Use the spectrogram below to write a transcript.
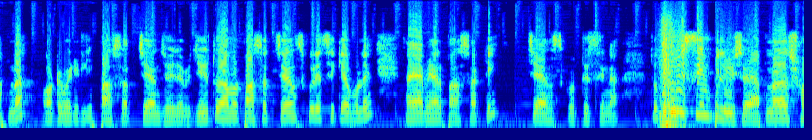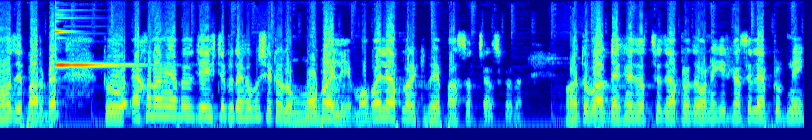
আপনার অটোমেটিকলি পাসওয়ার্ড চেঞ্জ হয়ে যাবে। যেহেতু আমার পাসওয়ার্ড চেঞ্জ করেছি কেবলে, তাই আমি আর পাসওয়ার্ডটি চেঞ্জ করতেছি না। তো খুবই সিম্পল বিষয়, আপনারা সহজে পারবেন। তো এখন আমি আপনাদের যে স্টেপে দেখাবো সেটা হলো মোবাইলে মোবাইলে আপনারা কীভাবে পাসওয়ার্ড চেঞ্জ করবেন? হয়তো বা দেখা যাচ্ছে যে আপনাদের অনেকের কাছে ল্যাপটপ নেই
